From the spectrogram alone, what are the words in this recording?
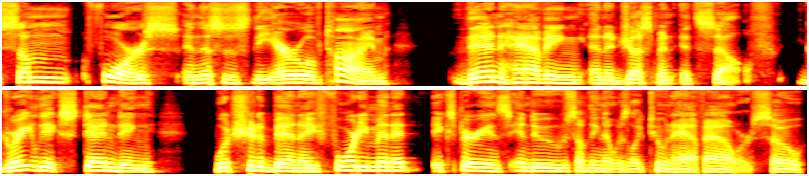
some force, and this is the arrow of time, then having an adjustment itself, greatly extending what should have been a 40 minute experience into something that was like two and a half hours. So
